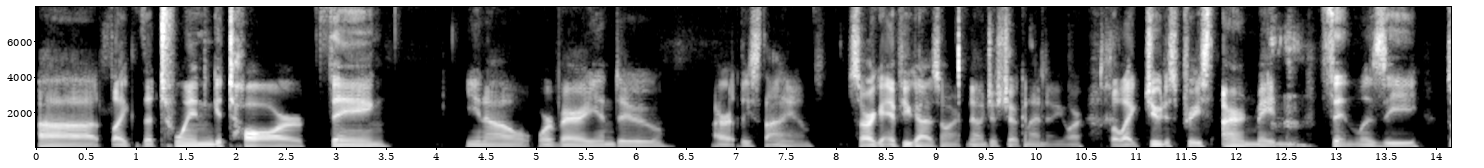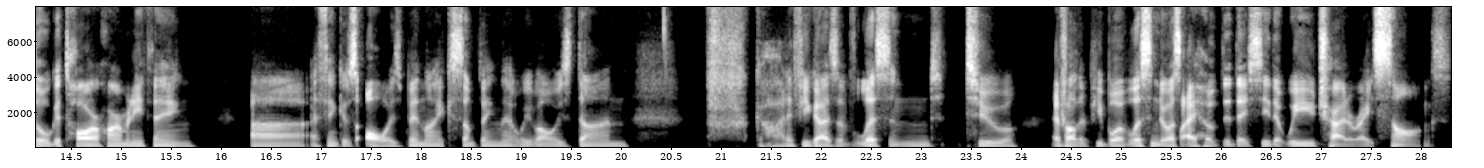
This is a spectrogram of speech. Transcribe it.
uh like the twin guitar thing. You know, we're very into or at least I am. Sorry if you guys aren't. No, just joking. I know you are. But like Judas Priest, Iron Maiden, Thin Lizzy, dual guitar harmony thing. Uh, I think has always been like something that we've always done. God, if you guys have listened to, if other people have listened to us, I hope that they see that we try to write songs.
